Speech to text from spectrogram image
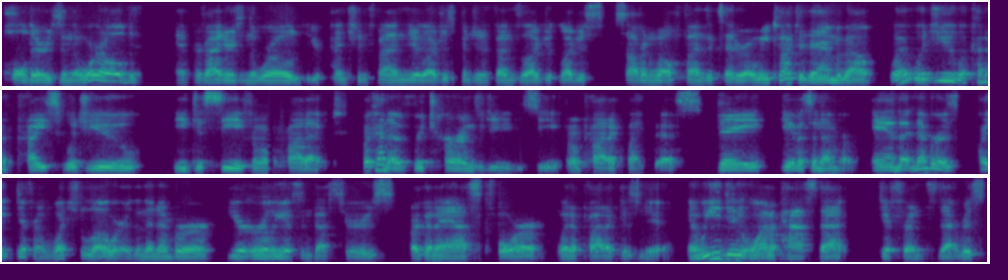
holders in the world and providers in the world, your pension fund, your largest pension funds, largest, largest sovereign wealth funds, et cetera. When you talk to them about what would you, what kind of price would you need to see from a product? What kind of returns would you need to see from a product like this? They gave us a number, and that number is quite different, much lower than the number your earliest investors are going to ask for when a product is new. And we didn't want to pass that difference, that risk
